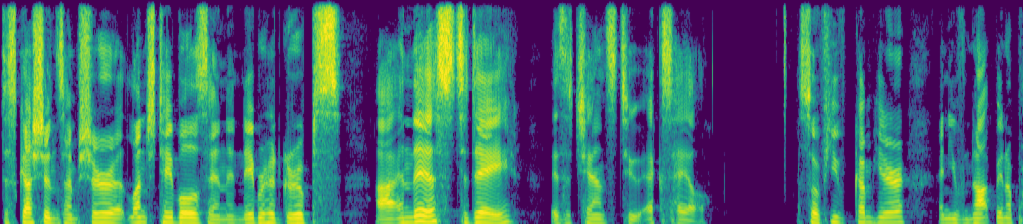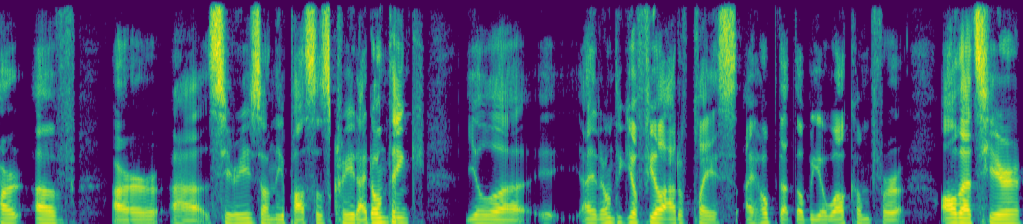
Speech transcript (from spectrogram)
Discussions, I'm sure, at lunch tables and in neighborhood groups. Uh, and this today is a chance to exhale. So if you've come here and you've not been a part of our uh, series on the Apostles' Creed, I don't think you'll uh, I don't think you'll feel out of place. I hope that there'll be a welcome for all that's here,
